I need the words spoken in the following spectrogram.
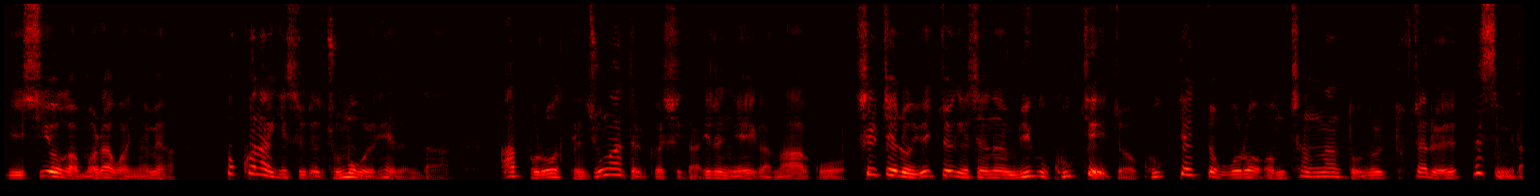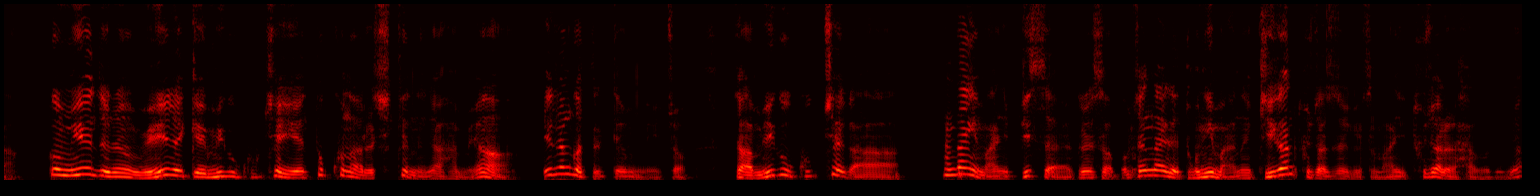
이 CEO가 뭐라고 하냐면 토큰화 기술에 주목을 해야 된다. 앞으로 대중화될 것이다. 이런 얘기가 나왔고 실제로 이쪽에서는 미국 국채 있죠. 국채 쪽으로 엄청난 돈을 투자를 했습니다. 그럼 얘들은 왜 이렇게 미국 국채에 토큰화를 시켰느냐 하면 이런 것들 때문이죠. 자, 미국 국채가 상당히 많이 비싸요. 그래서 엄청나게 돈이 많은 기관 투자자에서 많이 투자를 하거든요.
